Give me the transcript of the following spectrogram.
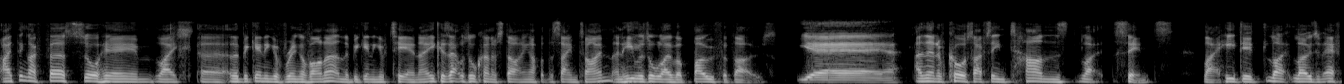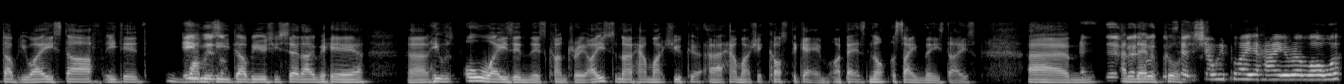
I think I first saw him like uh, at the beginning of Ring of Honor and the beginning of TNA because that was all kind of starting up at the same time, and he was all over both of those. Yeah. And then of course I've seen tons like since. Like he did like loads of FWA stuff. He did He one was- PW, as you said over here. Uh, he was always in this country. I used to know how much you could, uh, how much it cost to get him. I bet it's not the same these days. Um, Uh, and then of course, shall we play higher or lower?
